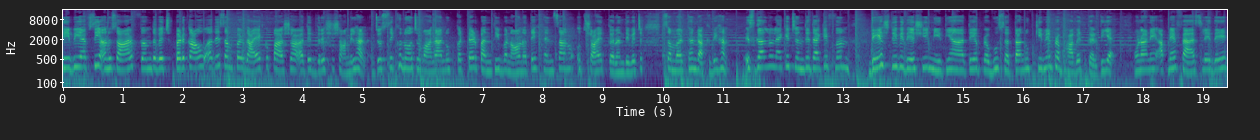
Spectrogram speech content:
CBFC ਅਨੁਸਾਰ ਫਿਲਮ ਦੇ ਵਿੱਚ ਭੜਕਾਊ ਅਤੇ ਸੰਪਰਦਾਇਕ ਭਾਸ਼ਾ ਅਤੇ ਦ੍ਰਿਸ਼ ਸ਼ਾਮਿਲ ਹਨ, ਜੋ ਸਿੱਖ ਨੌਜਵਾਨਾਂ ਨੂੰ ਕੱਟੜਪੰਥੀ ਬਣਾਉਣ ਅਤੇ ਹਿੰਸਾ ਨੂੰ ਉਤਸ਼ਾਹਿਤ ਕਰਨ ਦੇ ਵਿੱਚ ਸਮਰਥਨ ਰੱਖਦੇ ਹਨ। ਇਸ ਗੱਲ ਨੂੰ ਲੈ ਕੇ ਚਿੰਤਿਤ ਹੈ ਕਿ ਫਿਲਮ ਦੇਸ਼ ਦੀ ਵਿਦੇਸ਼ੀ ਨੀਤੀਆਂ ਅਤੇ ਪ੍ਰਭੂ ਸੱਤਾ ਨੂੰ ਕਿਵੇਂ ਪ੍ਰਭਾਵਿਤ ਕਰਦੀ ਹੈ। ਉਹਨਾਂ ਨੇ ਆਪਣੇ ਫੈਸਲੇ ਦੇ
